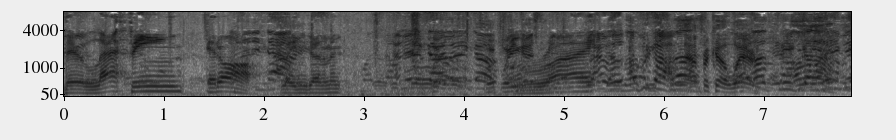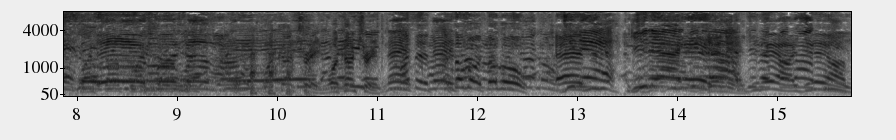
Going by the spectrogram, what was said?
They're laughing it off, ladies and gentlemen. Where, where you guys right. from? Africa. Africa, where? Africa. What country? What country? Togo, Togo. Guinea. Guinea. Guinea. Guinea,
